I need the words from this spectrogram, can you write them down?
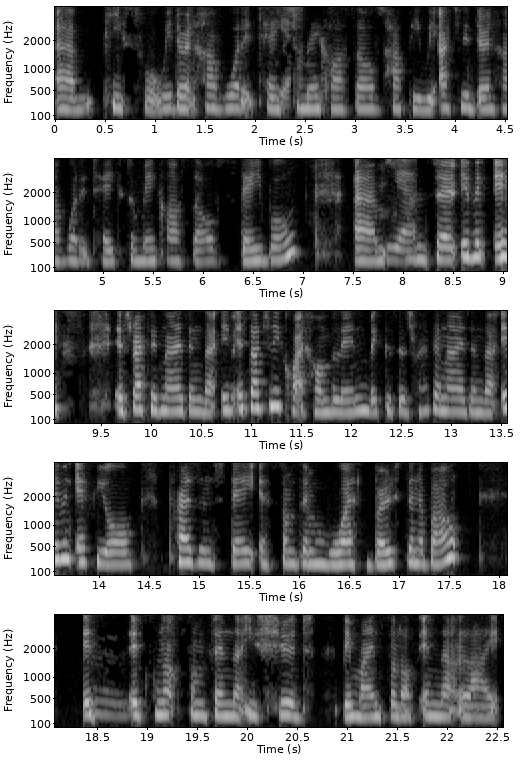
um peaceful. We don't have what it takes Yeah. to make ourselves happy. We actually don't have what it takes to make ourselves stable. Um, Yeah. and so even if it's recognizing that it's actually quite humbling because it's recognizing that even if your present state is something worth boasting about, it's it's not something that you should be mindful of in that light.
